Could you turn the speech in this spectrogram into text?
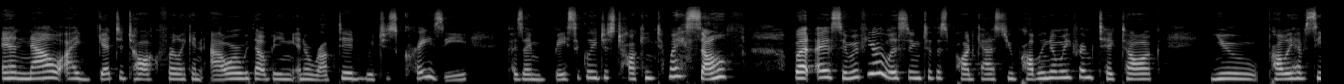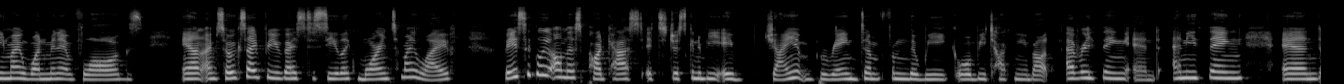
and now I get to talk for like an hour without being interrupted, which is crazy because I'm basically just talking to myself. But I assume if you're listening to this podcast, you probably know me from TikTok. You probably have seen my one minute vlogs, and I'm so excited for you guys to see like more into my life. Basically, on this podcast, it's just going to be a giant brain dump from the week. We'll be talking about everything and anything, and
